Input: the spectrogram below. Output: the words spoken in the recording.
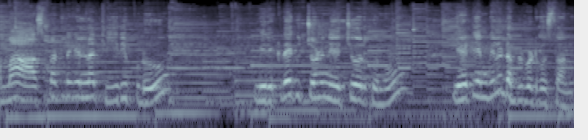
అమ్మ హాస్పిటల్కి వెళ్ళిన తీరిప్పుడు మీరు ఇక్కడే కూర్చొని వచ్చే వరకును. ఏటీఎంకి వెళ్ళి డబ్బులు పట్టుకొస్తాను.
